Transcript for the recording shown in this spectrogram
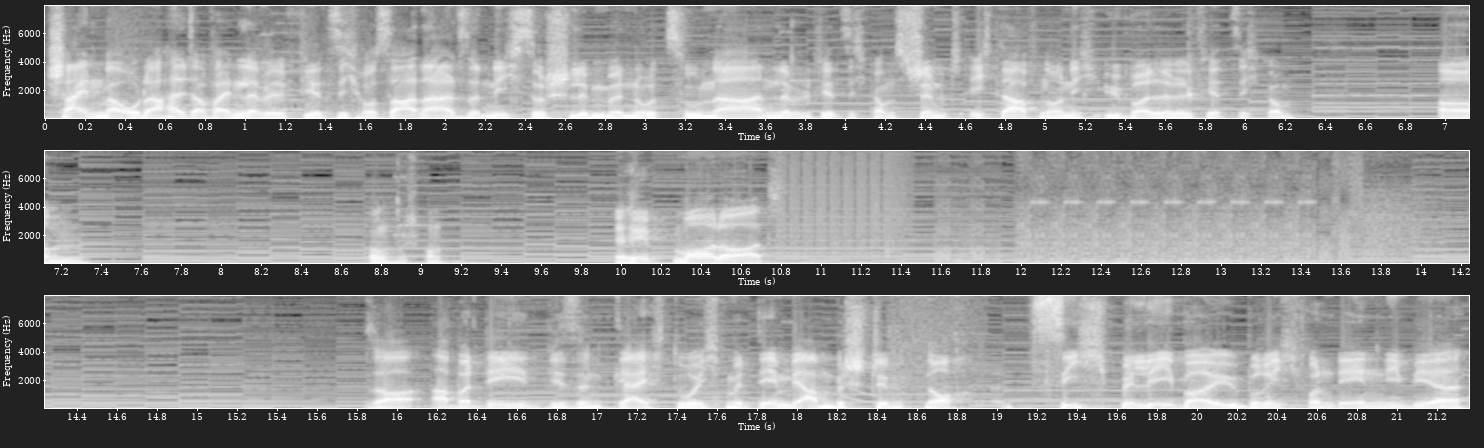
Scheinbar. Oder halt auf ein Level 40 Rosana, also nicht so schlimm, wenn du zu nah an Level 40 kommst. Stimmt, ich darf nur nicht über Level 40 kommen. Ähm. Sprung, Rip Morlord. So, aber die, wir sind gleich durch mit dem. Wir haben bestimmt noch zig Beleber übrig von denen, die wir,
